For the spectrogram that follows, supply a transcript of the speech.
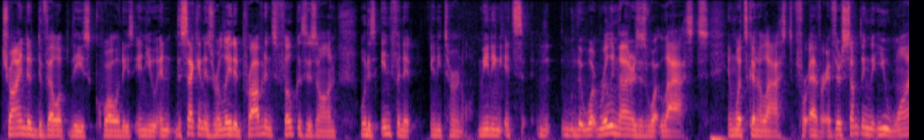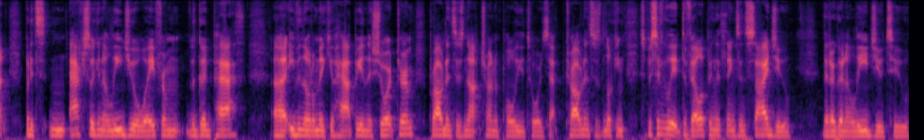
trying to develop these qualities in you. And the second is related. Providence focuses on what is infinite and eternal, meaning it's the, the, what really matters is what lasts and what's going to last forever. If there's something that you want, but it's actually going to lead you away from the good path, uh, even though it'll make you happy in the short term, Providence is not trying to pull you towards that. Providence is looking specifically at developing the things inside you that are going to lead you to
